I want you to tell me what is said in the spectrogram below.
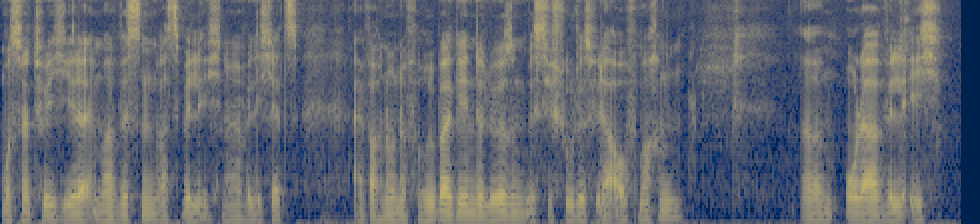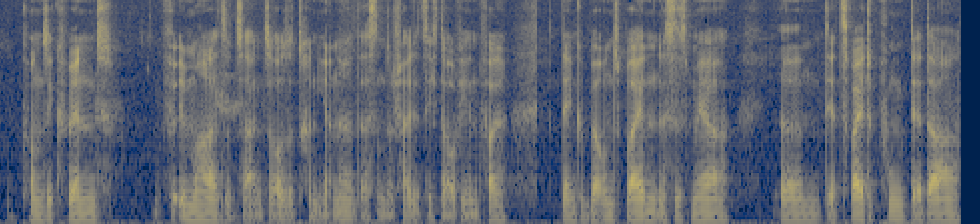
muss natürlich jeder immer wissen, was will ich. Ne? Will ich jetzt einfach nur eine vorübergehende Lösung, bis die Studios wieder aufmachen? Ähm, oder will ich konsequent für immer sozusagen zu Hause trainieren? Ne? Das unterscheidet sich da auf jeden Fall. Ich denke, bei uns beiden ist es mehr ähm, der zweite Punkt, der da,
